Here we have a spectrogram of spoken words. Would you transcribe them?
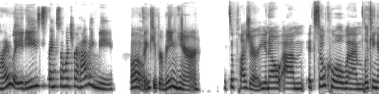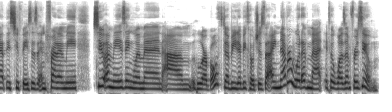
Hi, ladies. Thanks so much for having me. Oh, Oh. thank you for being here. It's a pleasure. You know, um, it's so cool when I'm looking at these two faces in front of me, two amazing women um, who are both WW coaches that I never would have met if it wasn't for Zoom.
